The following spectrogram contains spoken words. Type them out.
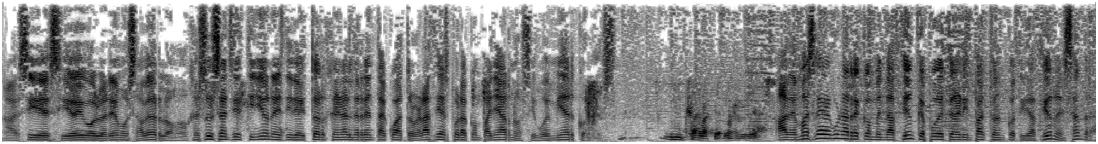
Así es, y hoy volveremos a verlo. Jesús Sánchez Quiñones, director general de Renta 4, gracias por acompañarnos y buen miércoles. Muchas gracias, buenos días. Además, ¿hay alguna recomendación que puede tener impacto en cotizaciones, Sandra?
